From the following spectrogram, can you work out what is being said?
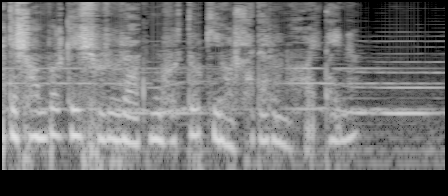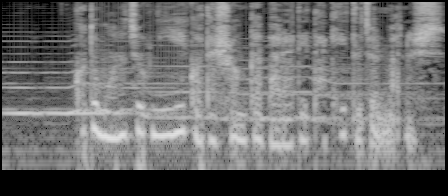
একটা সম্পর্কের শুরুর আগ মুহূর্ত কি অসাধারণ হয়, তাই না? কত মনোযোগ নিয়ে কথার সংখ্যা বাড়াতে থাকে দুজন মানুষ।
